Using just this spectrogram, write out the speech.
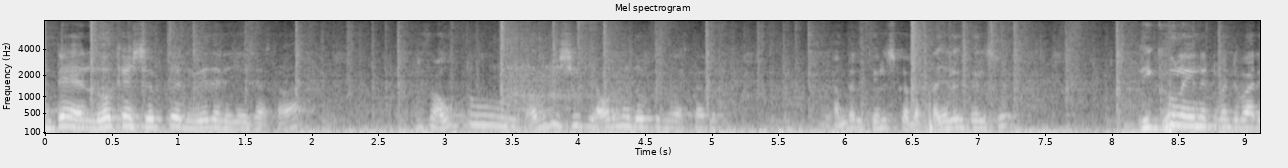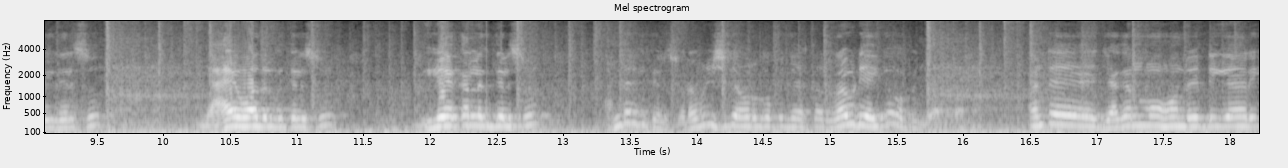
అంటే లోకేష్ చెప్తే నువ్వేదైనా చేసేస్తావా? అసలు అవుట్ రౌడీ షీట్ ఎవరి మీద ఓపెన్ చేస్తారు అందరికీ తెలుసు కదా ప్రజలకు తెలుసు. దిగ్గులైనటువంటి వారికి తెలుసు. న్యాయవాదులకు తెలుసు విలేకరులకు తెలుసు అందరికీ తెలుసు. రౌడీ ఎవరికి ఓపెన్ చేస్తారు? రౌడీ అయితే ఓపెన్ చేస్తారు. అంటే జగన్మోహన్ రెడ్డి గారి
